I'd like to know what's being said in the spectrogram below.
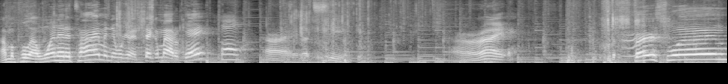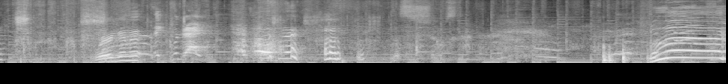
I'm gonna pull out one at a time and then we're gonna check them out, okay? Okay. All right, let's see. All right. The first one, we're gonna. Hey, eyes. Close your eyes. The showstopper. Look!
